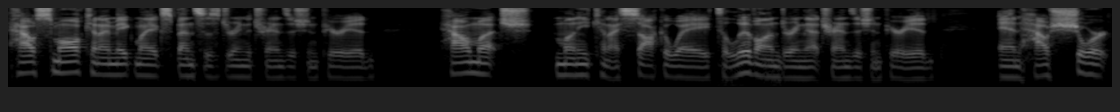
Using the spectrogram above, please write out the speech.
how small can I make my expenses during the transition period? How much money can I sock away to live on during that transition period? And how short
